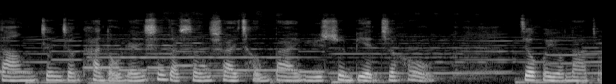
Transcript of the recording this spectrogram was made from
当真正看懂人生的盛衰成败与顺变之后，就会有那种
